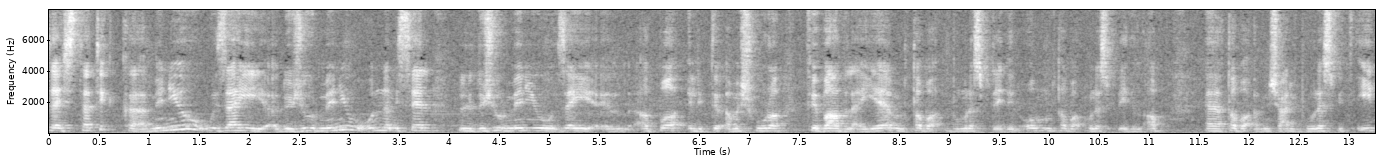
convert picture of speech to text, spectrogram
زي static menu وزي du jour menu وقلنا مثال لل du jour menu زي الأطباق اللي بتبقى مشهورة في بعض الأيام طبق بمناسبة عيد الأم طبق بمناسبة عيد الأب آه، طبق مش عارف بمناسبة إيه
